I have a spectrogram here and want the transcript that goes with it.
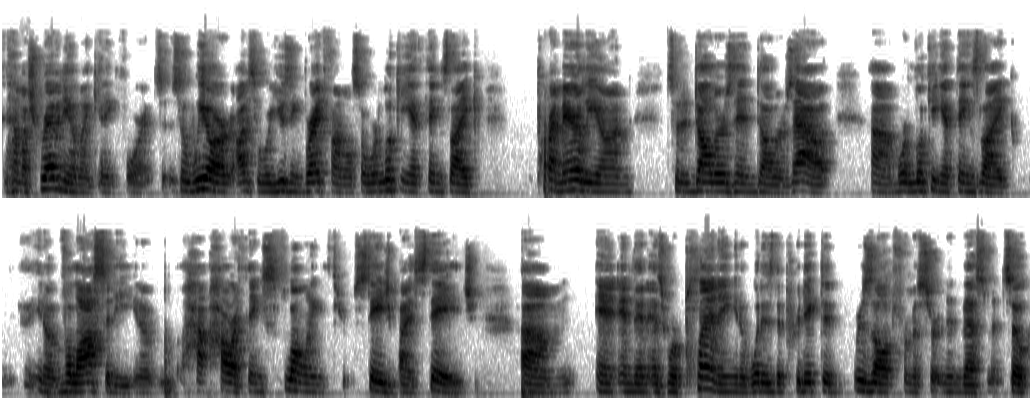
and how much revenue am I getting for it. So, so we are, obviously we're using BrightFunnel. So we're looking at things like primarily on sort of dollars in, dollars out. Um, we're looking at things like you know velocity. You know how, how are things flowing through stage by stage, um, and, and, then as we're planning, you know what is the predicted result from a certain investment. So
